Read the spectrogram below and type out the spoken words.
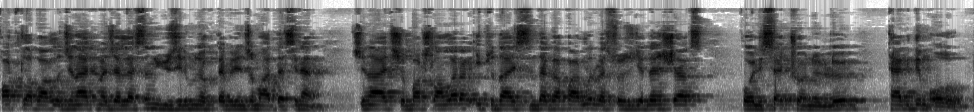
faktla bağlı Cinayət Məcəlləsinin 120.1-ci maddəsi ilə cinayət işi başlanılaraq ibtidai istintaq aparılır və söz gedən şəxs polisə könüllü təqdim olub,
